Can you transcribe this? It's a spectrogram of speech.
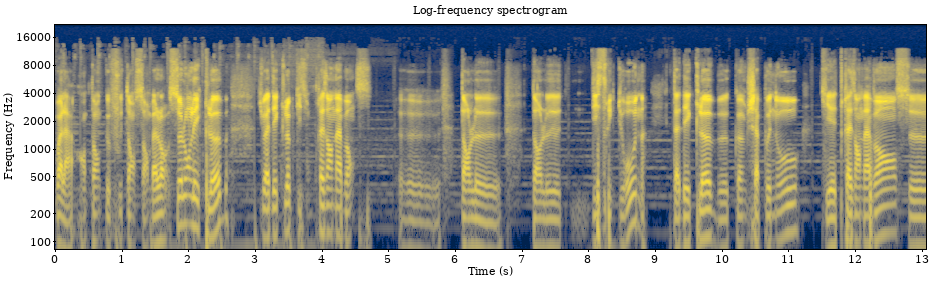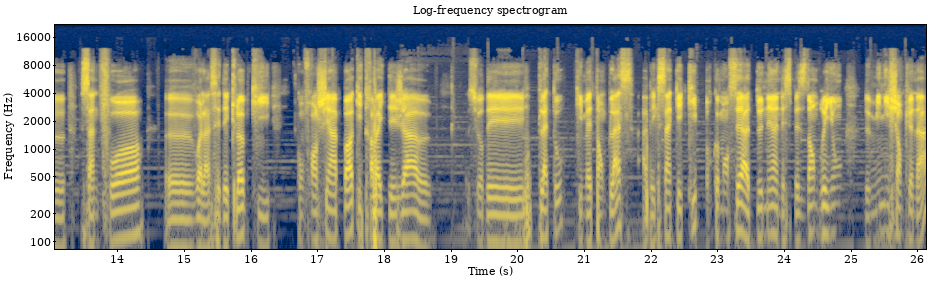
Voilà, en tant que foot ensemble. Alors, selon les clubs, tu as des clubs qui sont très en avance dans, le, dans le district du Rhône. Tu as des clubs comme Chaponneau qui est très en avance, Sainte-Foy. voilà, c'est des clubs qui, qui ont franchi un pas, qui travaillent déjà euh, sur des plateaux qui mettent en place avec cinq équipes pour commencer à donner un espèce d'embryon de mini championnat.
